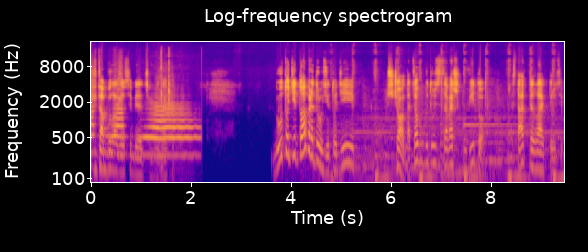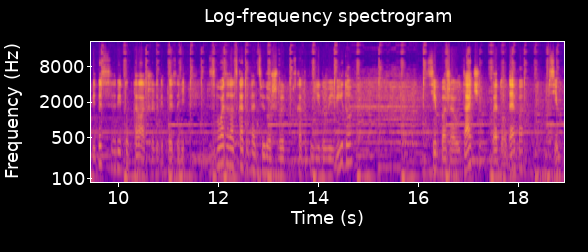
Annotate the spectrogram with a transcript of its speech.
Там була зовсім інша музика. Ну тоді добре, друзі, тоді. Що, на цьому ми, друзі, завершимо відео. Ставте лайк, друзі, підписуйтесь на YouTube канал, якщо не підписані. Не забувайте натискати на дзвінок, щоб випускати мої нові відео. Всім бажаю удачі, мирного неба, всім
